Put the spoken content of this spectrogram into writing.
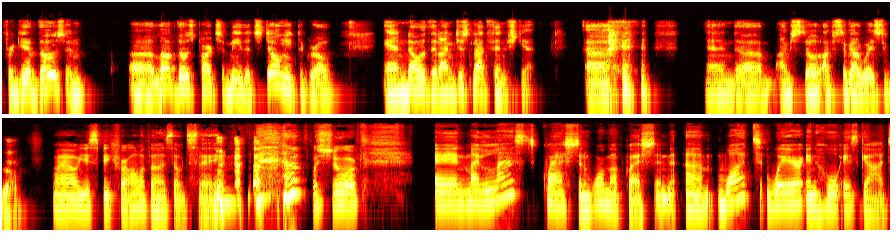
forgive those and uh, love those parts of me that still need to grow, and know that I'm just not finished yet. Uh, and um, I'm still I've still got a ways to go. Wow, you speak for all of us, I would say, for sure. And my last question, warm up question um, What, where, and who is God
